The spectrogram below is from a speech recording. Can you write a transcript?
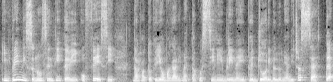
in primis non sentitevi offesi dal fatto che io magari metta questi libri nei peggiori del 2017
